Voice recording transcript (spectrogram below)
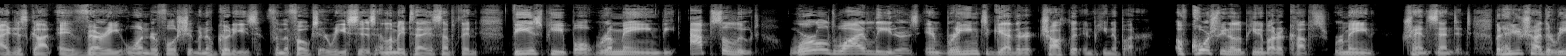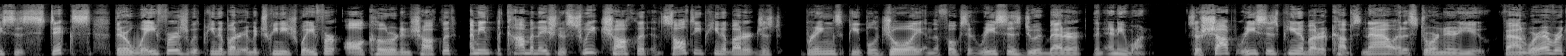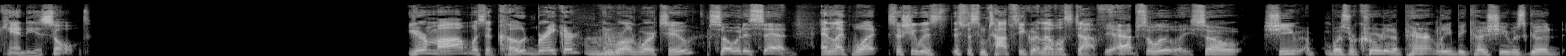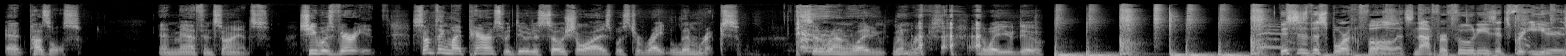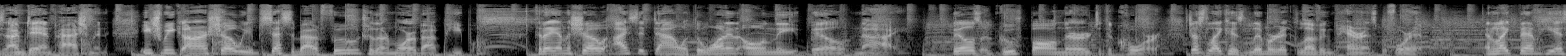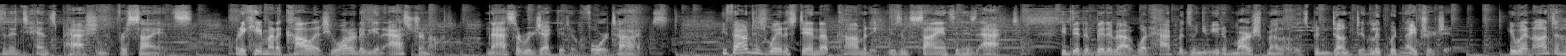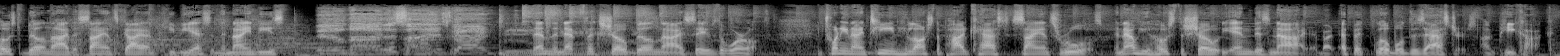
I just got a very wonderful shipment of goodies from the folks at Reese's. And let me tell you something these people remain the absolute worldwide leaders in bringing together chocolate and peanut butter. Of course, we know the peanut butter cups remain transcendent. But have you tried the Reese's sticks? They're wafers with peanut butter in between each wafer, all coated in chocolate. I mean, the combination of sweet chocolate and salty peanut butter just brings people joy, and the folks at Reese's do it better than anyone. So shop Reese's peanut butter cups now at a store near you, found wherever candy is sold. Your mom was a code breaker in World War II? So it is said. And like what? So she was, this was some top secret level stuff. Yeah, absolutely. So she uh, was recruited apparently because she was good at puzzles and math and science. She was very, something my parents would do to socialize was to write limericks. Sit around writing limericks the way you do. This is the Sporkful. It's not for foodies, it's for eaters. I'm Dan Pashman. Each week on our show, we obsess about food to learn more about people. Today on the show, I sit down with the one and only Bill Nye. Bill's a goofball nerd to the core, just like his limerick loving parents before him. And like them, he has an intense passion for science. When he came out of college, he wanted to be an astronaut. NASA rejected him four times. He found his way to stand up comedy using science in his act. He did a bit about what happens when you eat a marshmallow that's been dunked in liquid nitrogen. He went on to host Bill Nye the Science Guy on PBS in the 90s, Bill Nye the Science Guy. then the Netflix show Bill Nye Saves the World. In 2019, he launched the podcast Science Rules, and now he hosts the show The End Is Nigh about epic global disasters on Peacock.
